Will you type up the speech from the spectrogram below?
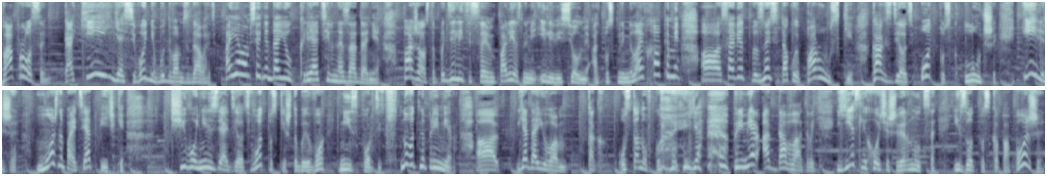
Вопросы. Какие я сегодня буду вам задавать? А я вам сегодня даю креативное задание. Пожалуйста, поделитесь своими полезными или веселыми отпускными лайфхаками. А, совет, знаете, такой по-русски. Как сделать отпуск лучше? Или же можно пойти от печки чего нельзя делать в отпуске, чтобы его не испортить. Ну вот, например, а, я даю вам так, установку. Я пример от Довлатовой. Если хочешь вернуться из отпуска попозже,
